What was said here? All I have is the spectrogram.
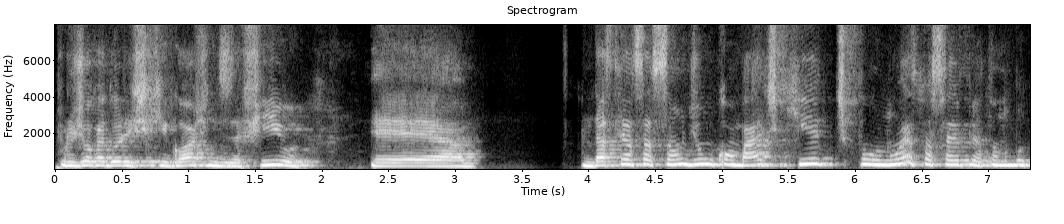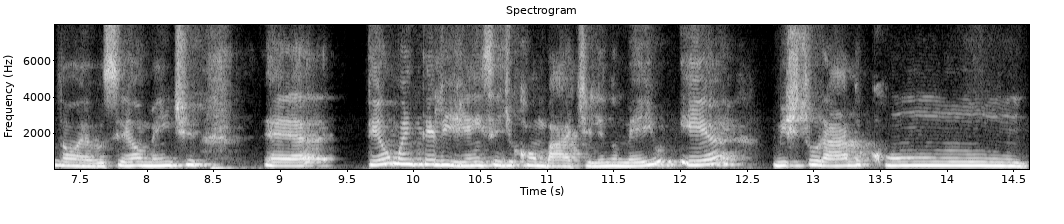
para os jogadores que gostam do desafio. É, da sensação de um combate que, tipo, não é só sair apertando o botão, é você realmente é, ter uma inteligência de combate ali no meio e misturado com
